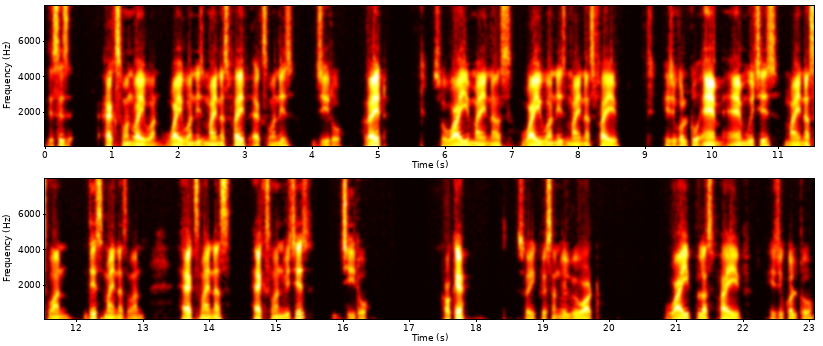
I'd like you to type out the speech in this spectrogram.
this is x1 y1 y1 is minus 5 x1 is 0 right? So y minus y1 is minus 5 is equal to m. m which is minus 1 this minus 1 x minus x1 which is 0 okay. So equation will be what? y plus 5 is equal to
